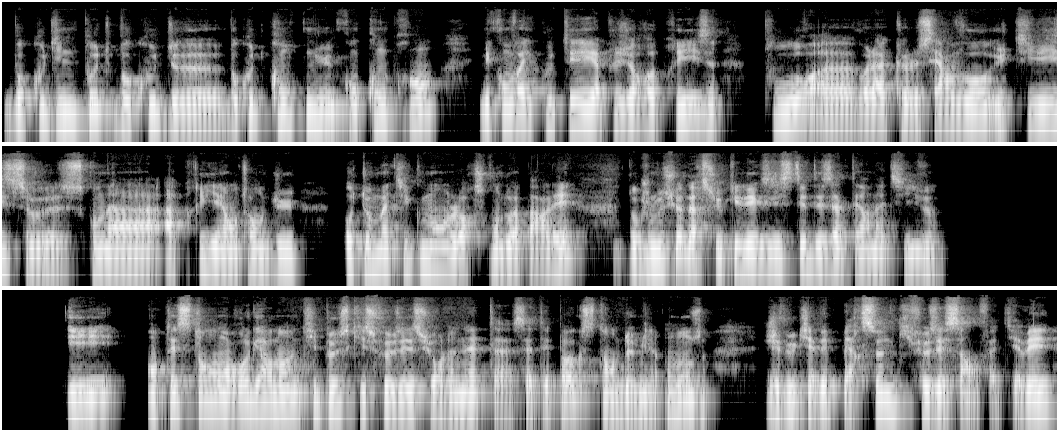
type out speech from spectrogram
beaucoup d'input, beaucoup de beaucoup de contenu qu'on comprend, mais qu'on va écouter à plusieurs reprises pour voilà que le cerveau utilise ce qu'on a appris et entendu automatiquement lorsqu'on doit parler. Donc je me suis aperçu qu'il existait des alternatives et en testant, en regardant un petit peu ce qui se faisait sur le net à cette époque, c'était en 2011, j'ai vu qu'il y avait personne qui faisait ça en fait. Il y avait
